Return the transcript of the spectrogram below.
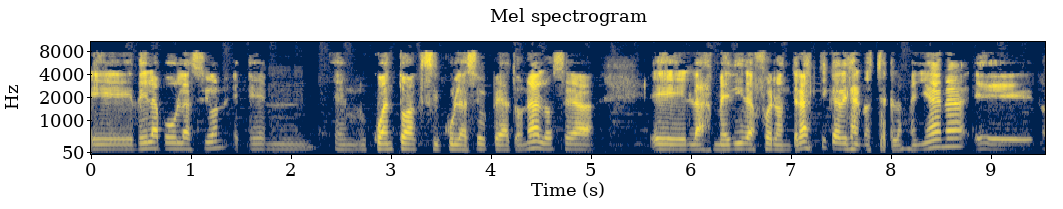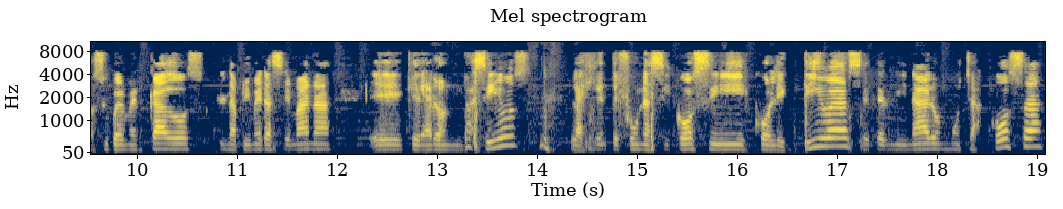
eh, de la población en, en, cuanto a circulación peatonal, o sea, eh, las medidas fueron drásticas de la noche a la mañana, eh, los supermercados en la primera semana quedaron vacíos, la gente fue una psicosis colectiva, se terminaron muchas cosas,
